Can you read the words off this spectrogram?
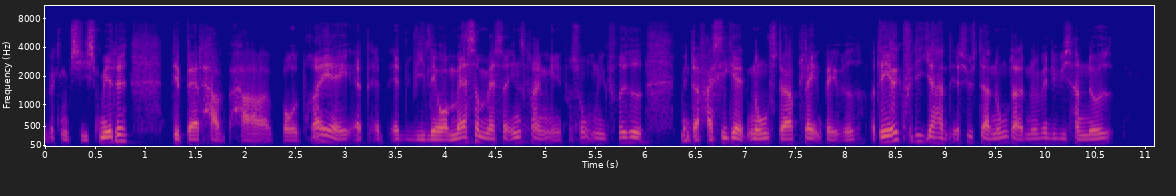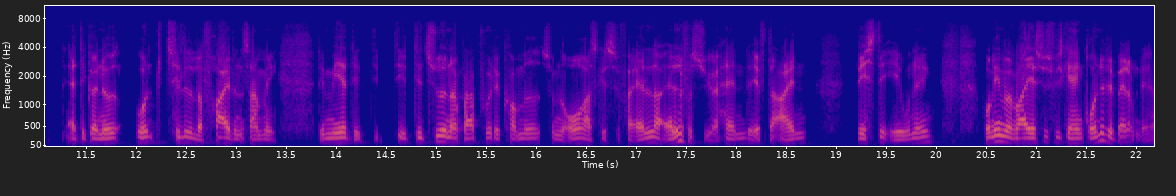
hvad kan man sige, smitte-debat har, har båret præg af, at, at, at vi laver masser og masser af indskrænkninger i personlig frihed, men der faktisk ikke er nogen større plan bagved. Og det er jo ikke fordi, jeg, har, jeg synes, der er nogen, der nødvendigvis har noget at det gør noget ondt til eller fra i den sammenhæng. Det er mere, det, det, det tyder nok bare på, at det er kommet som en overraskelse for alle, og alle forsøger at handle efter egen bedste evne. Ikke? Problemet er bare, at jeg synes, vi skal have en grundig debat om det her.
